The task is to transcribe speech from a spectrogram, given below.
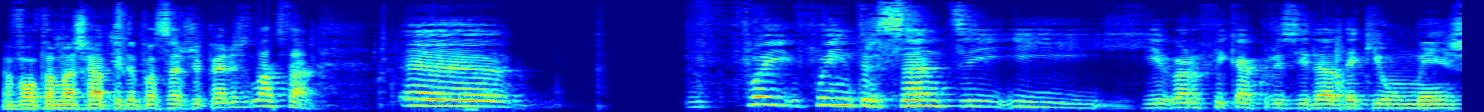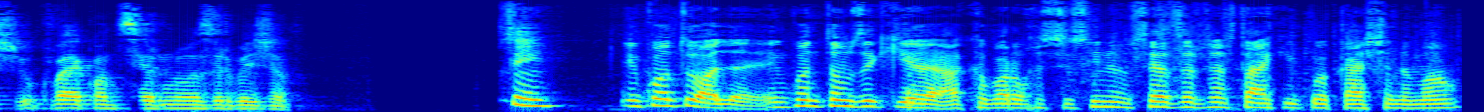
a volta mais rápida para o Sérgio Pérez, lá está. Uh, foi, foi interessante e, e agora fica a curiosidade daqui a um mês o que vai acontecer no Azerbaijão. Sim. Enquanto, olha, enquanto estamos aqui a acabar o raciocínio, o César já está aqui com a caixa na mão.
